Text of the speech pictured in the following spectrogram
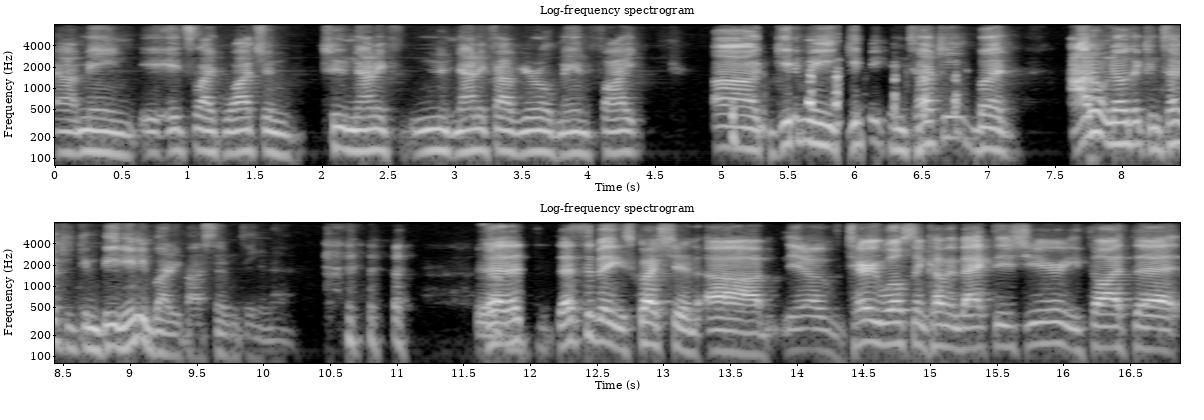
i mean it's like watching two 90 95 year old men fight uh give me give me kentucky but i don't know that kentucky can beat anybody by 17 and a half Yeah, Yeah. that's, that's the biggest question. Um, you know, Terry Wilson coming back this year, you thought that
